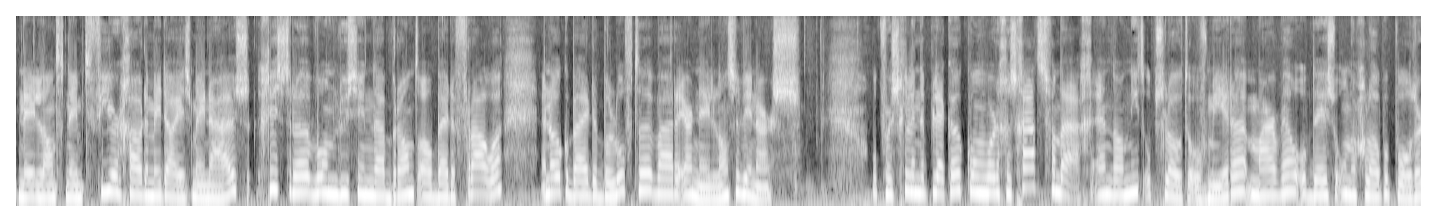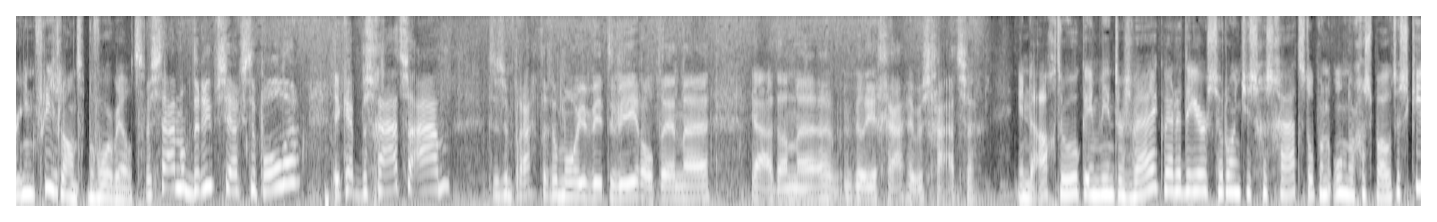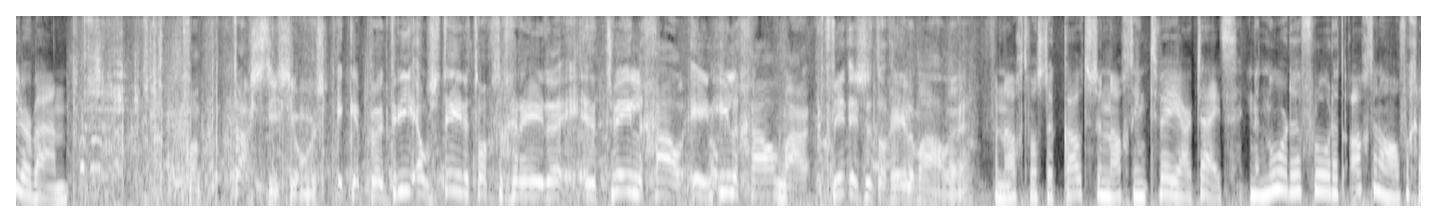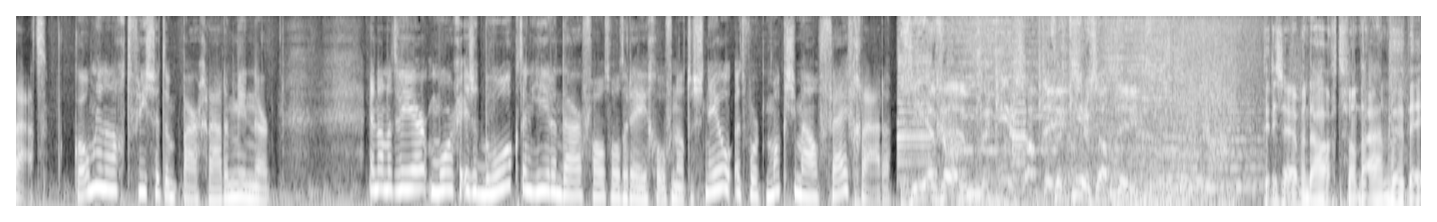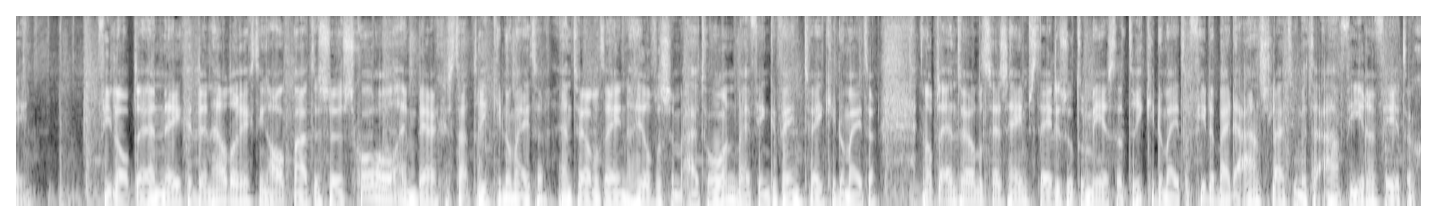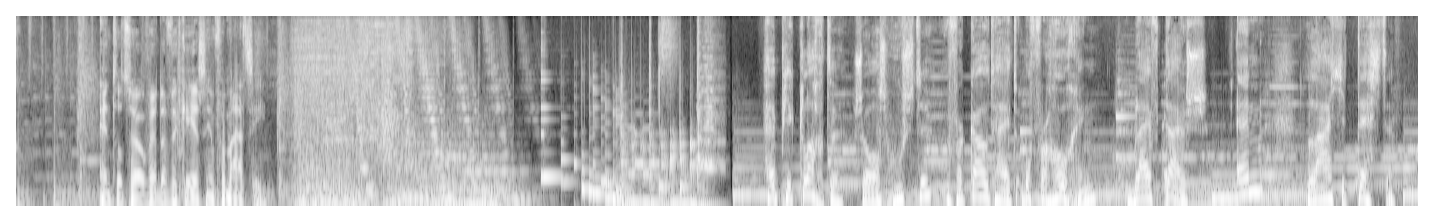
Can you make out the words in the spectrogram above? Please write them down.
Nederland neemt vier gouden medailles mee naar huis. Gisteren won Lucinda Brandt al bij de vrouwen. En ook bij de belofte waren er Nederlandse winnaars. Op verschillende plekken kon worden geschaatst vandaag. En dan niet op sloten of meren, maar wel op deze ondergelopen polder in Friesland bijvoorbeeld. We staan op de Riepsterkste polder. Ik heb de schaatsen aan. Het is een prachtige mooie witte wereld en uh, ja, dan uh, wil je graag even schaatsen. In de Achterhoek in Winterswijk werden de eerste rondjes geschaatst op een ondergespoten skierbaan. Fantastisch jongens. Ik heb uh, drie Elfstedentochten gereden. Uh, twee legaal, één illegaal. Maar dit is het toch helemaal hè. Vannacht was de koudste nacht in twee jaar tijd. In het noorden vroor het 8,5 graad. Komende nacht vriest het een paar graden minder. En dan het weer. Morgen is het bewolkt en hier en daar valt wat regen of natte sneeuw. Het wordt maximaal 5 graden. ZFM, verkeersupdate. verkeersupdate. Dit is Erwin de Hart van de ANWB. File op de N9 Den Helder richting Alkmaar tussen Schorrel en Bergen staat 3 kilometer. N201 Hilversum Uithoorn bij Vinkenveen 2 kilometer. En op de N206 Heemstede Zoetermeer staat 3 kilometer file bij de aansluiting met de A44. En tot zover de verkeersinformatie. Heb je klachten zoals hoesten, verkoudheid of verhoging? Blijf thuis en laat je testen.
